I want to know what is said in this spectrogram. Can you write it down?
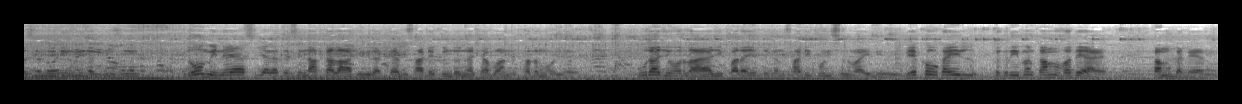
ਅਸੀਂ ਮੀਟਿੰਗ ਵੀ ਰੱਖੀ ਸੀ। 2 ਮਹੀਨੇ ਇਸ ਜਗ੍ਹਾ ਤੇ ਅਸੀਂ ਨਾਕਾ ਲਾ ਕੇ ਵੀ ਰੱਖਿਆ ਵੀ ਸਾਡੇ ਪਿੰਡੋਂ ਨਸ਼ਾ ਬੰਦ ਖਤਮ ਹੋ ਜਾਏ। ਪੂਰਾ ਜ਼ੋਰ ਲਾਇਆ ਜੀ, ਪਰ ਅਜੇ ਤੱਕ ਸਾਡੀ ਕੋਈ ਸੁਣਵਾਈ ਨਹੀਂ ਹੋਈ। ਵੇਖੋ ਕਈ ਤਕਰੀਬਨ ਕੰਮ ਵਧਿਆ ਹੈ, ਕੰਮ ਘਟਿਆ ਨਹੀਂ।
